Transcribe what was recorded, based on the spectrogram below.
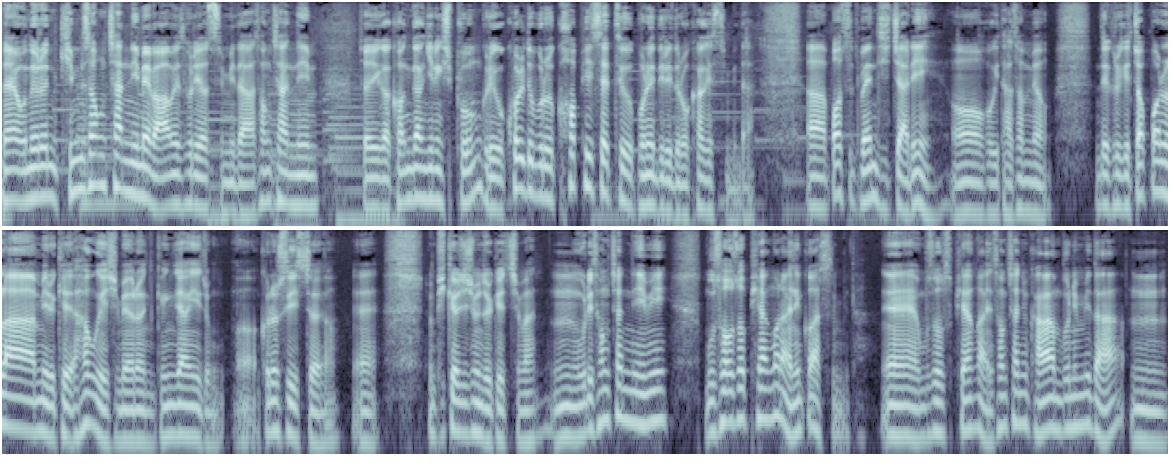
네, 오늘은 김성찬님의 마음의 소리였습니다. 성찬님, 저희가 건강기능식품 그리고 콜드브루 커피 세트 보내드리도록 하겠습니다. 아, 버스 맨 뒷자리, 어, 거기 다섯 명. 근데 그렇게 쩍벌남이 이렇게 하고 계시면은 굉장히 좀, 어, 그럴 수 있어요. 예. 좀 비켜주시면 좋겠지만, 음, 우리 성찬님이 무서워서 피한 건 아닐 것 같습니다. 예, 무서워서 피한 거 아니에요. 성찬님 강한 분입니다. 음.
